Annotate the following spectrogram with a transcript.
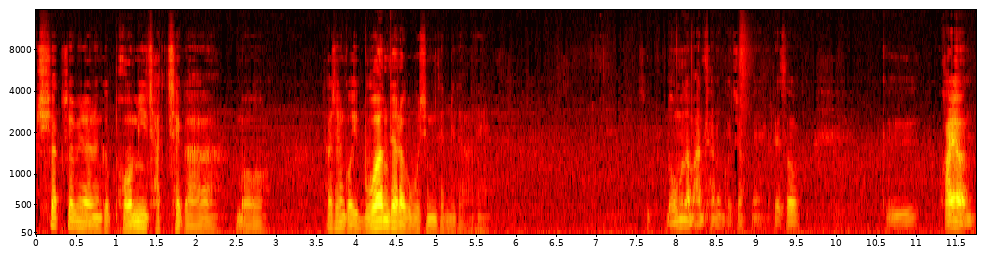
취약점이라는 그 범위 자체가 뭐 사실은 거의 무한대라고 보시면 됩니다. 예. 너무나 많다는 거죠. 예, 그래서 그 과연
